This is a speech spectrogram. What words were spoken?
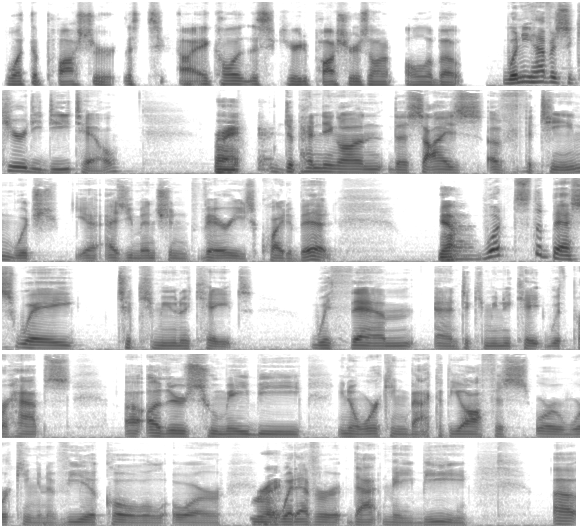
what the posture. This, I call it the security posture is all about. When you have a security detail, right, depending on the size of the team, which, yeah, as you mentioned, varies quite a bit. Yeah, what's the best way to communicate with them and to communicate with perhaps uh, others who may be, you know, working back at the office or working in a vehicle or right. whatever that may be. Uh,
